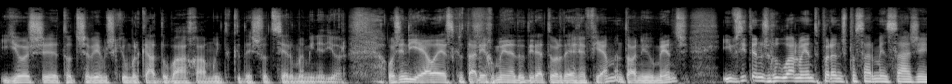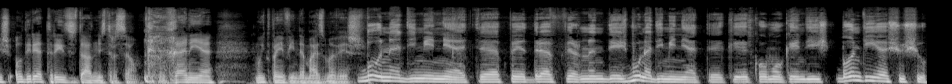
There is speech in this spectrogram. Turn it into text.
e hoje eh, todos sabemos que o mercado do barro há muito que deixou de ser uma mina de ouro. Hoje em dia ela é a secretária romena do diretor da RFM, António Mendes, e visita-nos regularmente para nos passar mensagens ou diretrizes da administração. Rania, muito bem-vinda mais uma vez. Bună dimineața, Pedra Fernandes. Bună dimineața, que como quem diz, bom dia, Chuchu.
